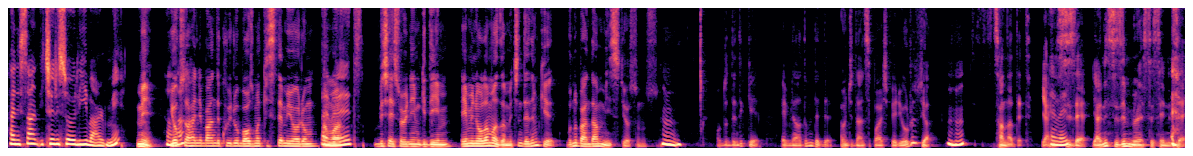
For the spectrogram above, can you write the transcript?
Hani sen içeri söyleyiver mi? Mi? Hı-hı. Yoksa hani ben de kuyruğu bozmak istemiyorum evet. ama bir şey söyleyeyim gideyim. Emin olamadığım için dedim ki bunu benden mi istiyorsunuz? Hı. O da dedi ki evladım dedi önceden sipariş veriyoruz ya. Hı hı sana dedi. Yani evet. size yani sizin müessesenize.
